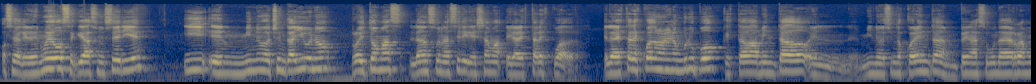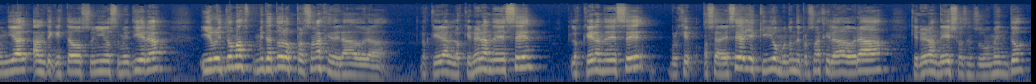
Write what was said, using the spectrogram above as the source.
O sea que de nuevo se queda sin serie. Y en 1981, Roy Thomas lanza una serie que se llama El All-Star Squadron. El All-Star Squadron era un grupo que estaba ambientado en 1940, en plena Segunda Guerra Mundial, antes que Estados Unidos se metiera. Y Roy Thomas mete a todos los personajes de la Dorada. Los que, eran, los que no eran de DC, los que eran de DC, porque, o sea, DC había adquirido un montón de personajes de la Dorada que no eran de ellos en su momento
